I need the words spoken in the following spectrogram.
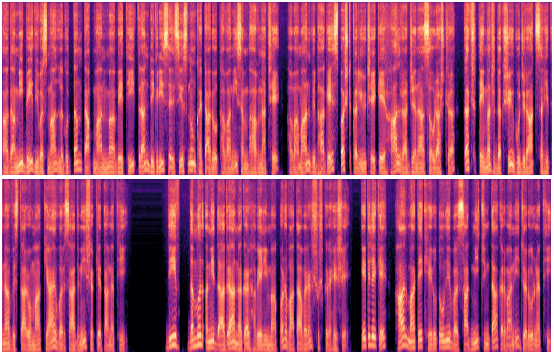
આગામી બે દિવસમાં લઘુત્તમ તાપમાનમાં બેથી ત્રણ ડિગ્રી સેલ્સિયસનો ઘટાડો થવાની સંભાવના છે. હવામાન વિભાગે સ્પષ્ટ કર્યું છે કે હાલ રાજ્યના સૌરાષ્ટ્ર, કચ્છ તેમજ દક્ષિણ ગુજરાત સહિતના વિસ્તારોમાં ક્યાંય વરસાદની શક્યતા નથી. દીવ, દમણ અને દાદરા નગર હવેલીમાં પણ વાતાવરણ શુષ્ક રહેશે, એટલે કે હાલ માટે ખેડૂતોને વરસાદની ચિંતા કરવાની જરૂર નથી.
